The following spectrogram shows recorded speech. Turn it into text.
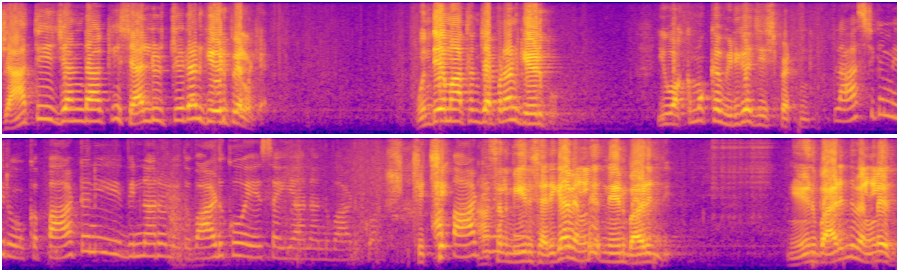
జాతీయ జెండాకి శాల్యూట్ చేయడానికి ఏడుపు వీళ్ళకి ఉందే మాత్రం చెప్పడానికి ఏడుపు. ఈ ఒక్క మొక్క విడిగా చేసి పెట్టండి. లాస్ట్గా మీరు ఒక పాటని విన్నారో లేదో వాడుకో ఏసయ్యా నన్ను వాడుకో చిచ్చి ఆ పాట అసలు మీరు సరిగా వినలేదు నేను పాడింది. నేను పాడింది వినలేదు.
